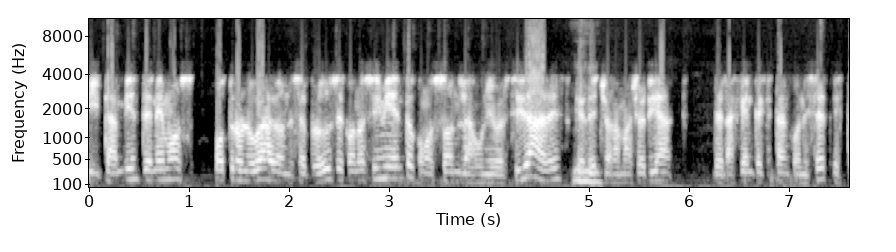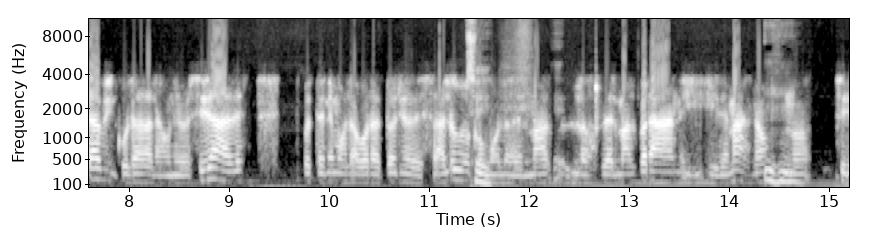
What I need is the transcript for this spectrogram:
y también tenemos otro lugar donde se produce conocimiento como son las universidades, que de hecho la mayoría de la gente que está en CONICET está vinculada a las universidades pues tenemos laboratorios de salud como los del, Mal, los del Malbrán y, demás, ¿no? sí.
